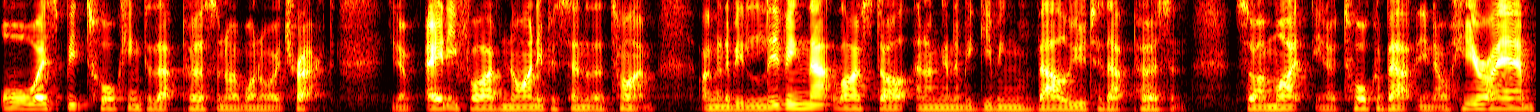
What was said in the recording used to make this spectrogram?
always be talking to that person I want to attract. You know, 85, 90% of the time, I'm going to be living that lifestyle and I'm going to be giving value to that person. So I might, you know, talk about, you know, here I am,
